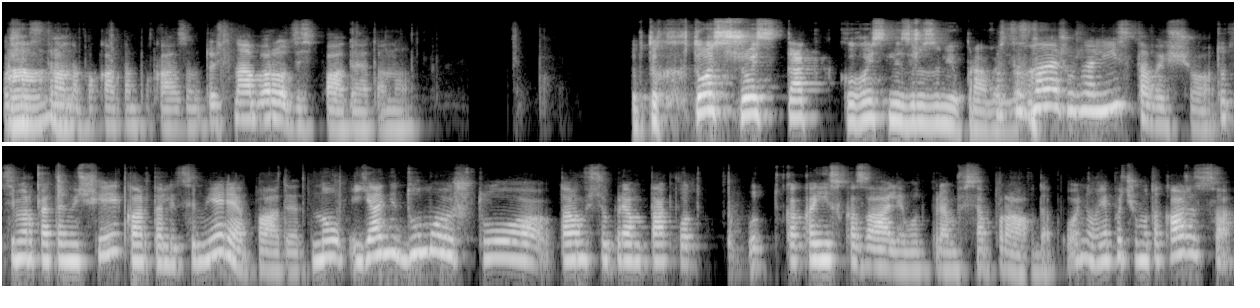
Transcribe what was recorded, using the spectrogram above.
Очень Ага, странно по картам показывают. То есть, наоборот, здесь падает оно. Тобто хтось щось так когось не зрозумів правильно. Просто знаешь журналистов еще. Тут семерка это мечей, карта лицемерия падает. Ну, я не думаю, что там все прям так вот, вот, как они сказали, вот прям вся правда, понял? Мне почему-то кажется,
